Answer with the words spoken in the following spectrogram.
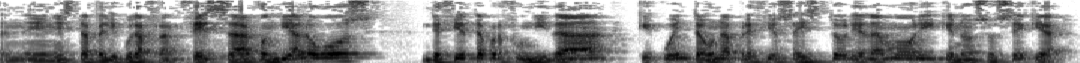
en esta película francesa, con diálogos de cierta profundidad que cuenta una preciosa historia de amor y que nos obsequia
